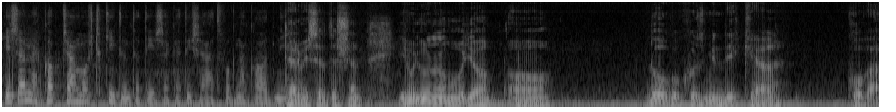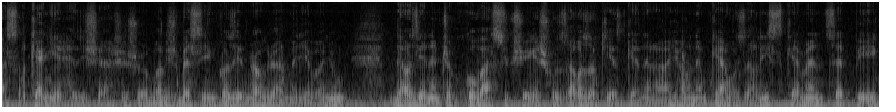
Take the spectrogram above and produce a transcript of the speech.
és ennek kapcsán most kitüntetéseket is át fognak adni. Természetesen. Én úgy gondolom, hogy a, a dolgokhoz mindig kell kovász, a kenyérhez is elsősorban, és beszéljünk azért, mert agrármegye vagyunk, de azért nem csak a kovász szükséges hozzá az, aki ezt generálja, hanem kell hozzá liszt, kemence, pék,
